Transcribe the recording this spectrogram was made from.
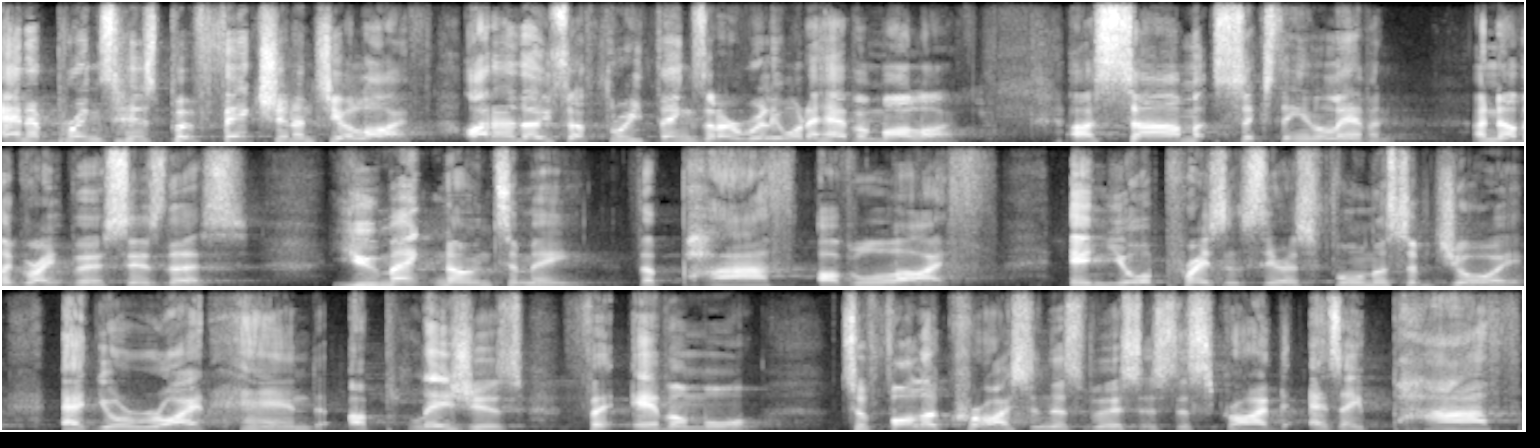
and it brings His perfection into your life. I don't know, those are three things that I really want to have in my life. Uh, Psalm 16 11. Another great verse says this You make known to me the path of life. In your presence there is fullness of joy. At your right hand are pleasures forevermore. to follow Christ in this verse is described as a path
